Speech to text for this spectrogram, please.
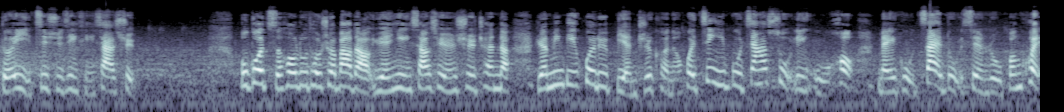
得以继续进行下去。不过，此后路透社报道，援引消息人士称的，人民币汇率贬值可能会进一步加速，令午后美股再度陷入崩溃。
